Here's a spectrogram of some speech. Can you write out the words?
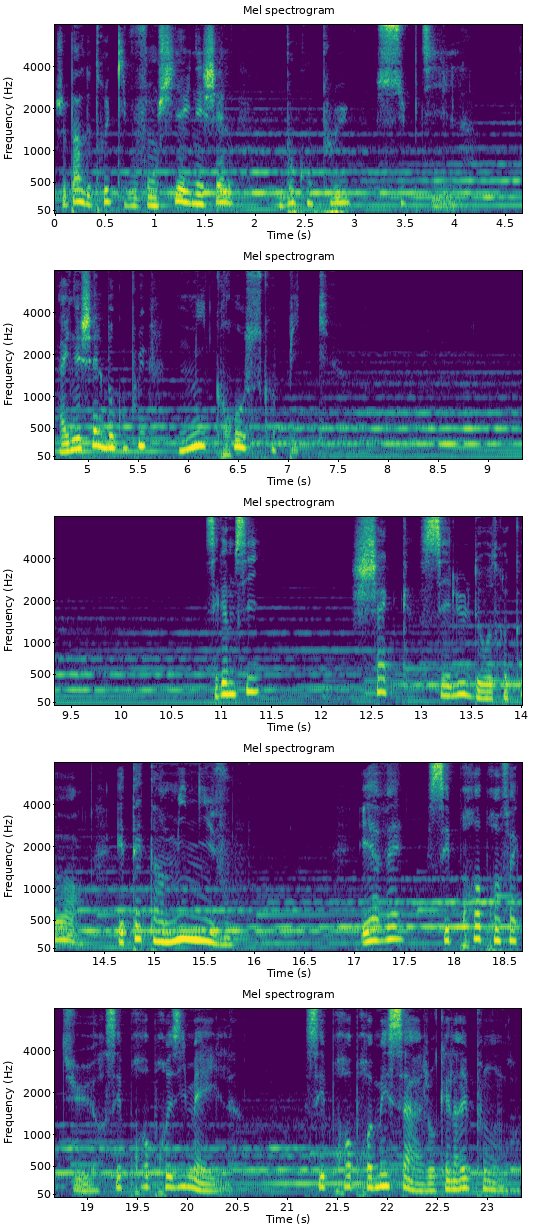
Je parle de trucs qui vous font chier à une échelle beaucoup plus subtile, à une échelle beaucoup plus microscopique. C'est comme si chaque cellule de votre corps était un mini-vous et avait ses propres factures, ses propres emails, ses propres messages auxquels répondre,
